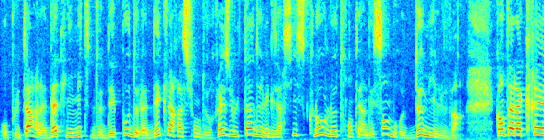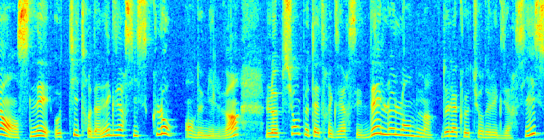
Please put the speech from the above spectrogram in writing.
au plus tard à la date limite de dépôt de la déclaration de résultat de l'exercice clos le 31 décembre 2020. Quant à la créance née au titre d'un exercice clos en 2020, l'option peut être exercée dès le lendemain de la clôture de l'exercice,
